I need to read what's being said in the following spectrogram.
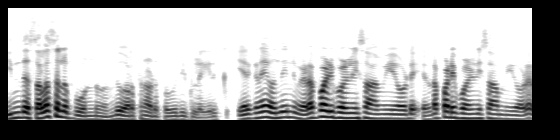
இந்த சலசலப்பு ஒன்று வந்து ஒரத்தநாடு தொகுதிக்குள்ளே இருக்குது ஏற்கனவே வந்து இன்னும் எடப்பாடி பழனிசாமியோட எடப்பாடி பழனிசாமியோட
